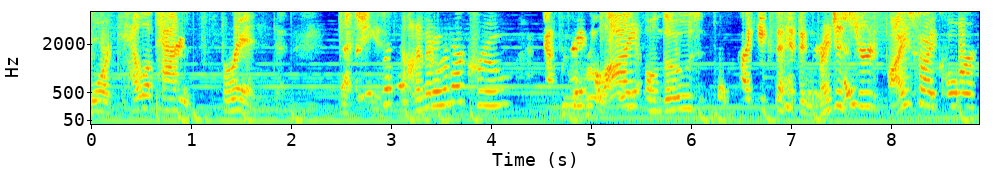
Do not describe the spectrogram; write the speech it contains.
your telepathic friend that she is not a member of our crew." And we will rely on those psychics that have been registered by Psi Corps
